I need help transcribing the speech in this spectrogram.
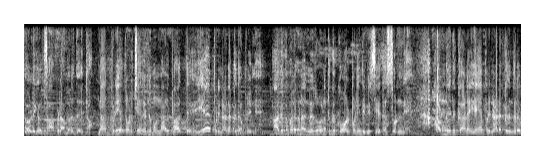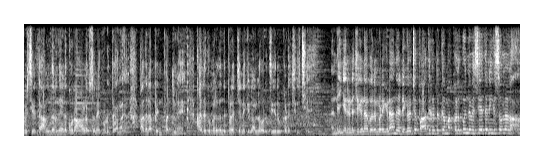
கவுளிகள் சாப்பிடாம இருந்தது தான் நான் இப்படியே தொடர்ச்சியா ரெண்டு மூணு நாள் பார்த்தேன். ஏன் இப்படி நடக்குது அப்படின்னு? அதுக்கு பிறகு நான் நிறுவனத்துக்கு கால் பண்ணி இந்த விஷயத்த சொன்னேன். அவங்க இதுக்கான ஏன் இப்படி நடக்குதுங்கிற விஷயத்த அங்கிருந்து எனக்கு ஒரு ஆலோசனை கொடுத்தாங்க. அதை நான் பின்பற்றினேன். அதுக்கு பிறகு இந்த பிரச்சனைக்கு நல்ல ஒரு தீர்வு கிடைச்சிருச்சு. நீங்க நினைச்சீங்கன்னா விரும்புனீங்கன்னா இந்த நிகழ்ச்சியை பார்த்துக்கிட்டு இருக்க மக்களுக்கும் இந்த விஷயத்தை நீங்க சொல்லலாம்.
